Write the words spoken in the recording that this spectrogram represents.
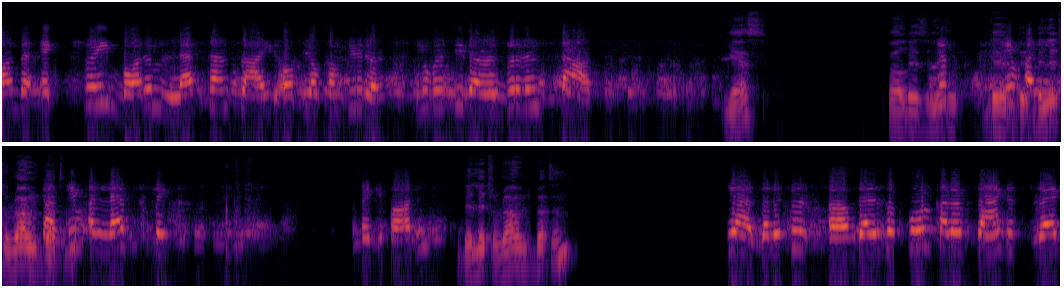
on the extreme bottom left hand side of your computer, you will see the resident stars. Yes. Well, there's a little the, the, the little round button. Give a left click. Beg your pardon? The little round button. Yeah, the little, uh, there is a four color flag. It's red,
